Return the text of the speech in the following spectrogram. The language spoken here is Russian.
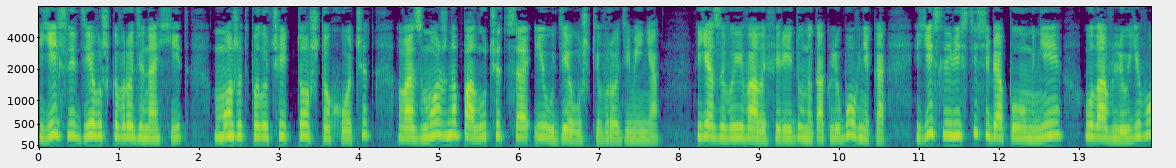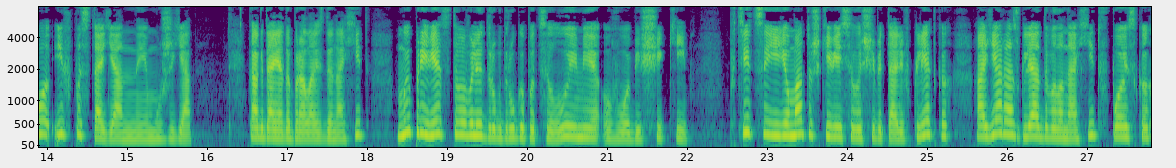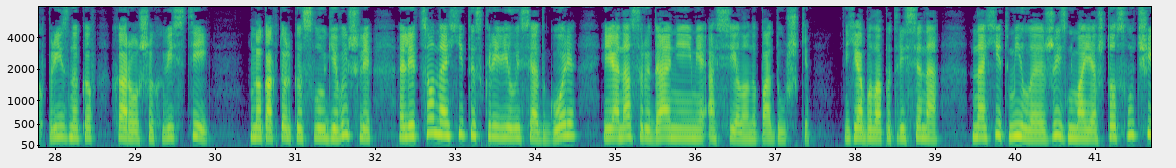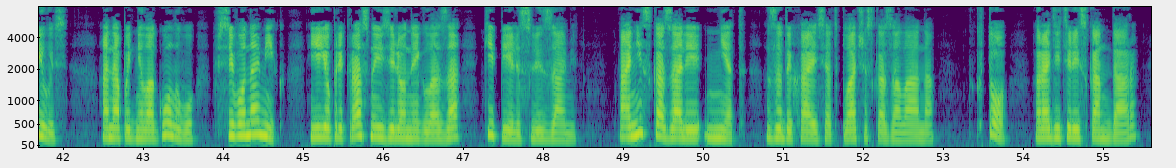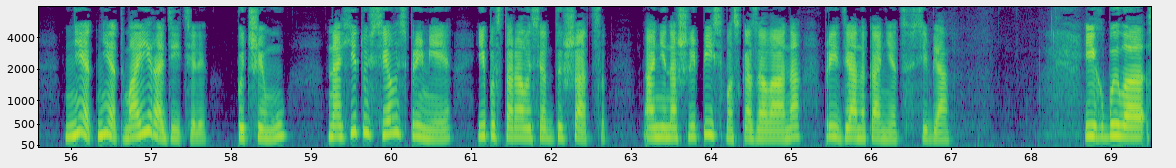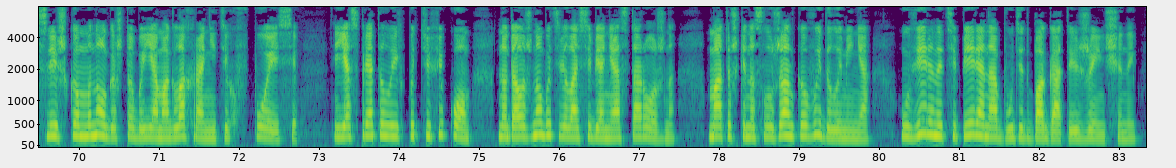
Если девушка вроде Нахид может получить то, что хочет, возможно, получится и у девушки вроде меня. Я завоевала Ферейдуна как любовника, если вести себя поумнее, уловлю его и в постоянные мужья. Когда я добралась до Нахид, мы приветствовали друг друга поцелуями в обе щеки. Птицы ее матушки весело щебетали в клетках, а я разглядывала Нахид в поисках признаков хороших вестей. Но как только слуги вышли, лицо Нахид искривилось от горя, и она с рыданиями осела на подушке. Я была потрясена. «Нахид, милая, жизнь моя, что случилось?» Она подняла голову всего на миг. Ее прекрасные зеленые глаза кипели слезами. Они сказали «нет», задыхаясь от плача, сказала она. «Кто? Родители Искандара?» «Нет, нет, мои родители». «Почему?» Нахид уселась прямее и постаралась отдышаться. «Они нашли письма», — сказала она, придя, наконец, в себя. Их было слишком много, чтобы я могла хранить их в поясе. Я спрятала их под тюфяком, но, должно быть, вела себя неосторожно. Матушкина служанка выдала меня. Уверена, теперь она будет богатой женщиной.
